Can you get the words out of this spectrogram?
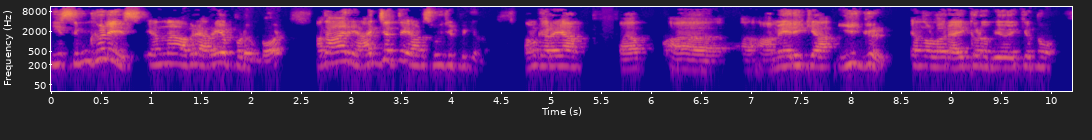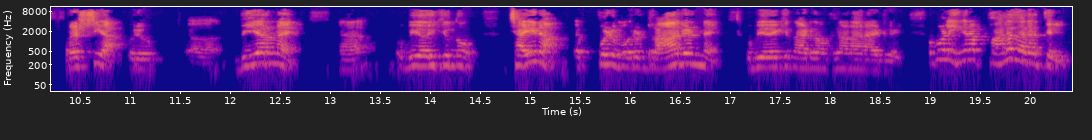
ഈ സിംഹളീസ് എന്ന് അവരെ അറിയപ്പെടുമ്പോൾ അത് ആ രാജ്യത്തെയാണ് സൂചിപ്പിക്കുന്നത്. നമുക്കറിയാം അമേരിക്ക ഈഗിൾ എന്നുള്ള ഒരു ഐക്കൺ ഉപയോഗിക്കുന്നു. റഷ്യ ഒരു ബിയറിനെ ഉപയോഗിക്കുന്നു. ചൈന എപ്പോഴും ഒരു ഡ്രാഗണിനെ ഉപയോഗിക്കുന്നതായിട്ട് നമുക്ക് കാണാനായിട്ട് കഴിയും. അപ്പോൾ ഇങ്ങനെ പലതരത്തിൽ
